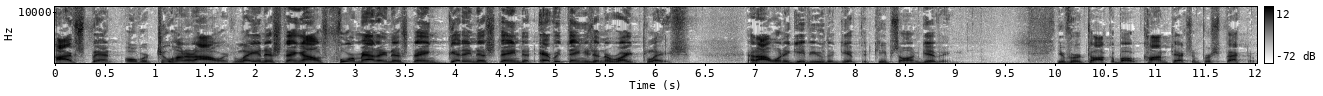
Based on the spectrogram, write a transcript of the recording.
I've spent over 200 hours laying this thing out, formatting this thing, getting this thing that everything is in the right place. And I want to give you the gift that keeps on giving. You've heard talk about context and perspective.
